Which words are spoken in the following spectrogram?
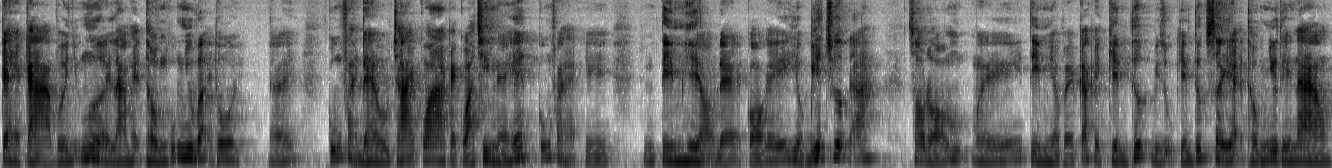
kể cả với những người làm hệ thống cũng như vậy thôi. Đấy, cũng phải đều trải qua cái quá trình này hết, cũng phải tìm hiểu để có cái hiểu biết trước đã. Sau đó mới tìm hiểu về các cái kiến thức, ví dụ kiến thức xây hệ thống như thế nào,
